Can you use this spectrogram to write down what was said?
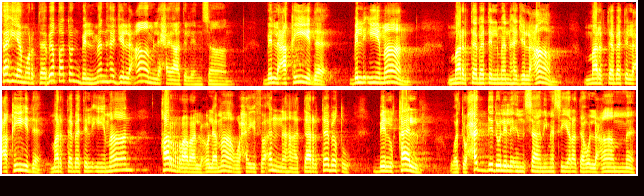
فهي مرتبطة بالمنهج العام لحياة الإنسان بالعقيدة بالإيمان. مرتبة المنهج العام مرتبة العقيدة مرتبة الإيمان قرر العلماء حيث أنها ترتبط بالقلب وتحدد للإنسان مسيرته العامة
